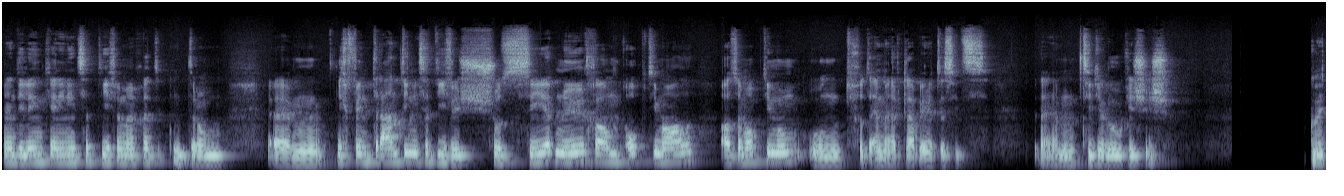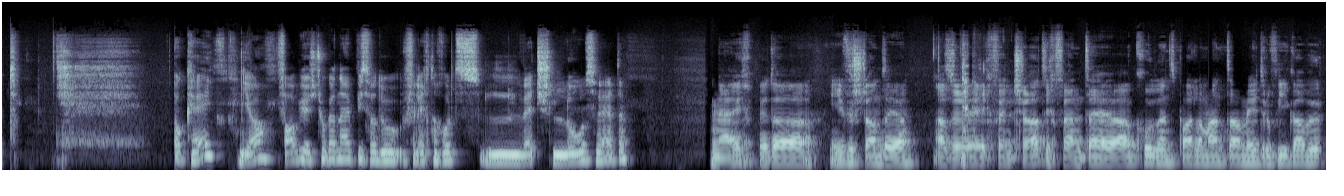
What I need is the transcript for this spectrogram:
wenn die Linken eine Initiative machen. Und darum, ähm, ich finde, die Rentinitiative ist schon sehr nah am Optimal als am Optimum und von dem her glaube ich nicht, dass es ähm, ideologisch ist. Gut. Okay, ja, Fabio, hast du gerade noch etwas, was du vielleicht noch kurz willst loswerden Nein, ich bin da einverstanden, ja. Also ich finde es schade, ich fände äh, auch cool, wenn das Parlament da mehr drauf eingehen würde.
